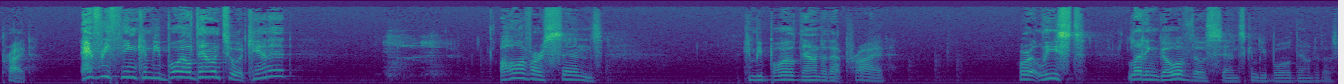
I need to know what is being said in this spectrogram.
pride. Everything can be boiled down to it, can it? All of our sins can be boiled down to that pride. Or at least letting go of those sins can be boiled down to those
